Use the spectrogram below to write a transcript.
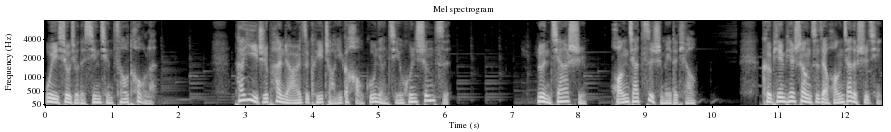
魏秀秀的心情糟透了，她一直盼着儿子可以找一个好姑娘结婚生子。论家世，黄家自是没得挑，可偏偏上次在黄家的事情，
